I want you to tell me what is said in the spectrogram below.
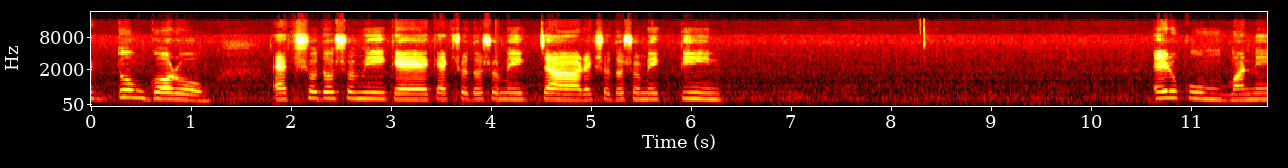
একদম গরম। একশো দশমিক এক, একশো দশমিক চার, একশো দশমিক তিন। এরকম মানে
